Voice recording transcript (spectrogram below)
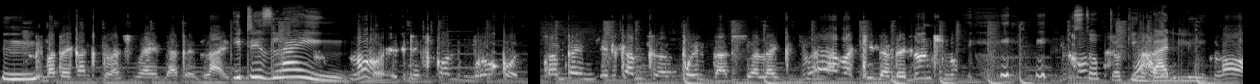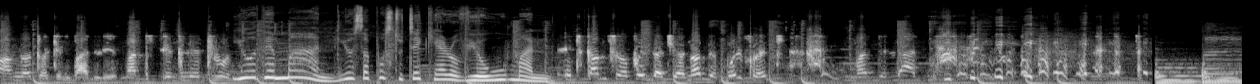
Mm. but I can't classify that as lie. It is lying. No, it is called bro code. Sometimes it comes to a point that you're like, do I have a kid and I don't know? Because- Stop talking Yeah, badly. No, I'm not talking badly, but it's the truth. You're the man. You're supposed to take care of your woman. It comes to a point that you're not the boyfriend, but the dad.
